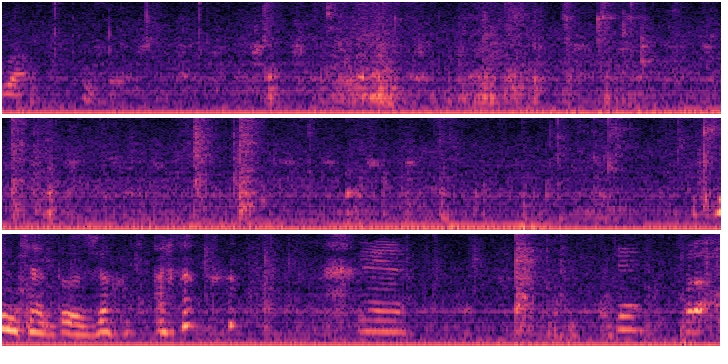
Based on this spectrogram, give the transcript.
うわ、よいしょケンちゃん登場で、で、ほら。こ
